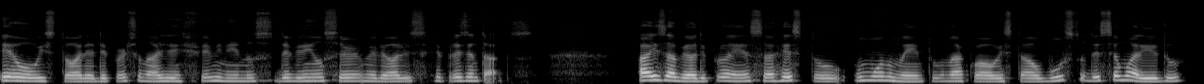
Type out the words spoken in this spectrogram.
e ou história de personagens femininos deveriam ser melhores representados. A Isabel de Proença restou um monumento na qual está o busto de seu marido,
